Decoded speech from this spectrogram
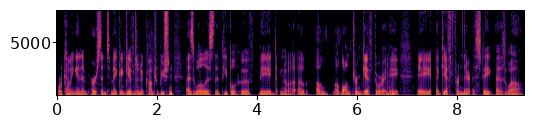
or coming in in person to make a gift mm-hmm. and a contribution, as well as the people who have made you know a a, a long term gift or a, a a gift from their estate as well.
